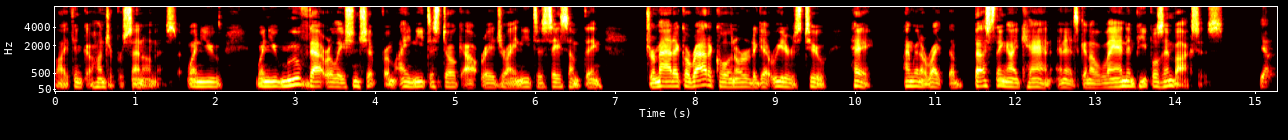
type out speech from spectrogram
I think, 100% on this. When you when you move that relationship from I need to stoke outrage or I need to say something dramatic or radical in order to get readers to, hey, I'm going to write the best thing I can and it's going to land in people's inboxes. Yep.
